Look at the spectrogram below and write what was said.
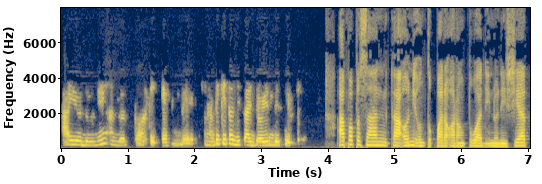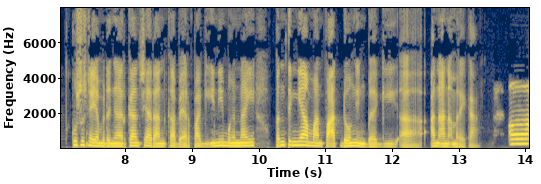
@ayodongeng underscore imd. Nanti kita bisa join di situ. Apa pesan Kak Oni untuk para orang tua di Indonesia, khususnya yang mendengarkan siaran KBR pagi ini mengenai pentingnya manfaat dongeng bagi eh, anak-anak mereka? Uh,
